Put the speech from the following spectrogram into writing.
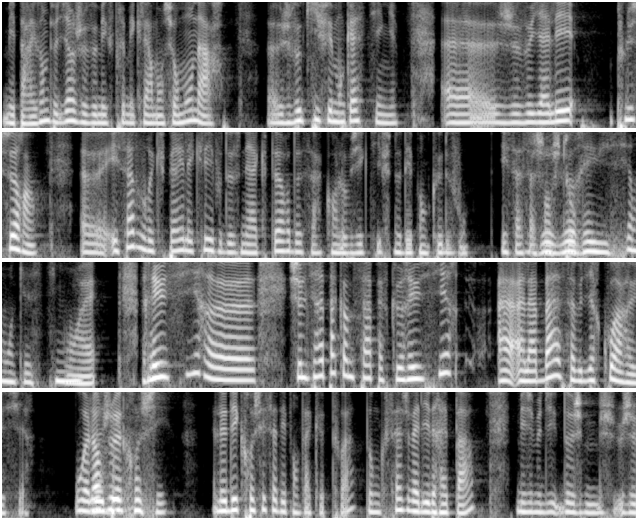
Mais par exemple, dire je veux m'exprimer clairement sur mon art, euh, je veux kiffer mon casting, euh, je veux y aller plus serein. Euh, et ça, vous récupérez les clés et vous devenez acteur de ça quand l'objectif ne dépend que de vous. Et ça, ça change je veux réussir mon casting. Ouais. Réussir, je le dirais pas comme ça parce que réussir, à, la base, ça veut dire quoi réussir? Ou alors le je décrocher. Le décrocher, ça dépend pas que de toi. Donc ça, je validerai pas. Mais je me dis, je, je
